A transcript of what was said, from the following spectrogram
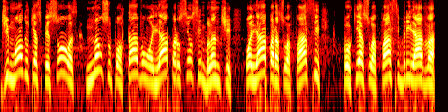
de modo que as pessoas não suportavam olhar para o seu semblante, olhar para a sua face, porque a sua face brilhava,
